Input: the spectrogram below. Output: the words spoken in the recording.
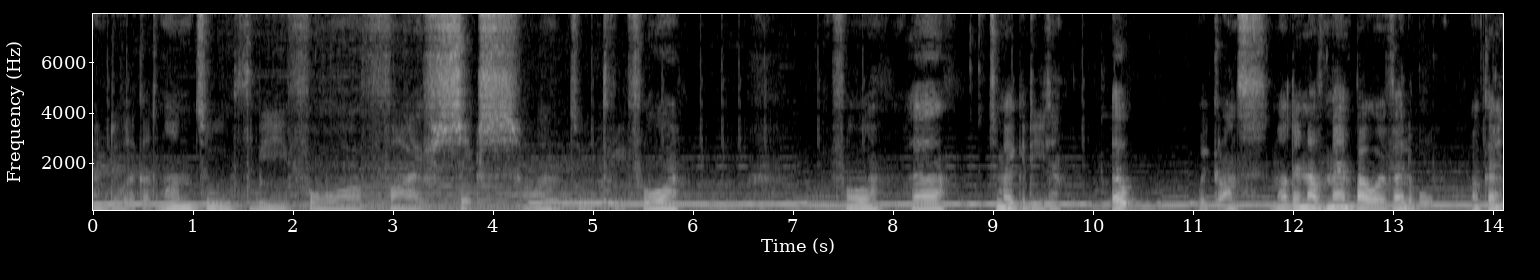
And do I got one, two, three, four, five, six. One, two, three, four. Four. Uh, to make it easier. Oh, we can't. Not enough manpower available. Okay.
